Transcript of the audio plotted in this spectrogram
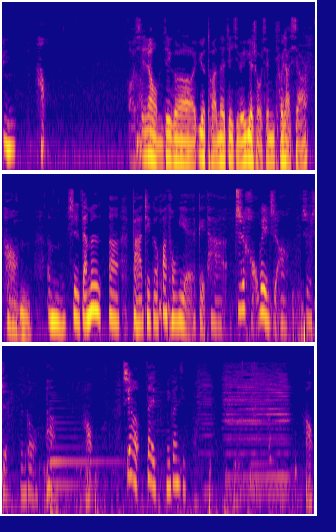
嗯，好，好，先让我们这个乐团的这几位乐手先调下弦儿。好，嗯，嗯，是咱们呃把这个话筒也给它支好位置啊，是不是能够啊？好，需要再没关系。好，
